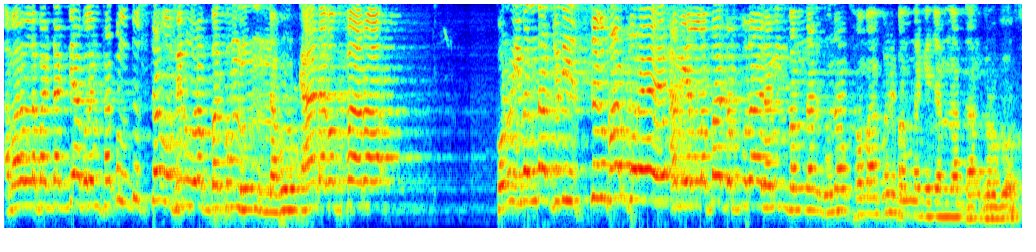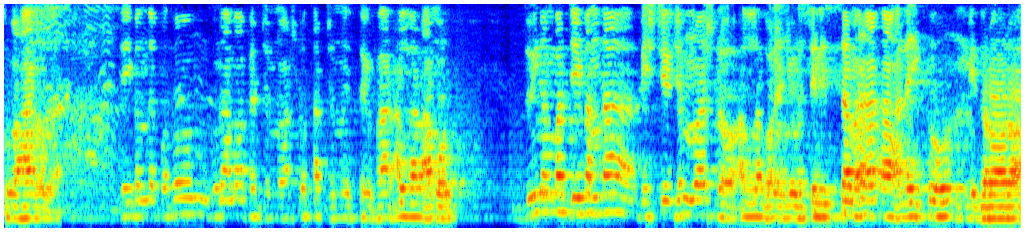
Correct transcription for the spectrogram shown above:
আমার আল্লাহ পাক ডাক দিয়া বলেন ফাকুল তুস্তাগফিরু রাব্বাকুম ইন্নাহু কানা গফফারা। কোন ইমানদার যদি ইস্তিগফার পড়ে আমি আল্লাহ পাক রব্বুল আলামিন বান্দার গুনাহ ক্ষমা করে বান্দাকে জান্নাত দান করব, সুবহানাল্লাহ। যেই বান্দা প্রথম গুনাহ মাফের জন্য আসলো, তার জন্য ইস্তিগফার, আল্লাহর আমল। দুই নম্বর, যেই বান্দা বৃষ্টির জন্য আসলো, আল্লাহ বলেন ইউরসিলিস সামা আলাইকুম মিদরারা।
